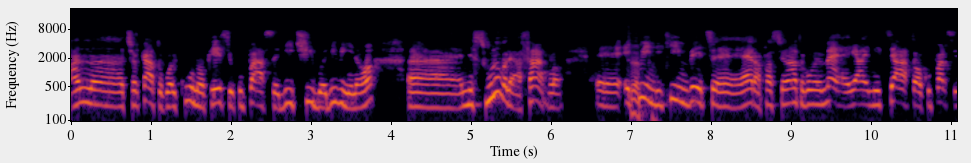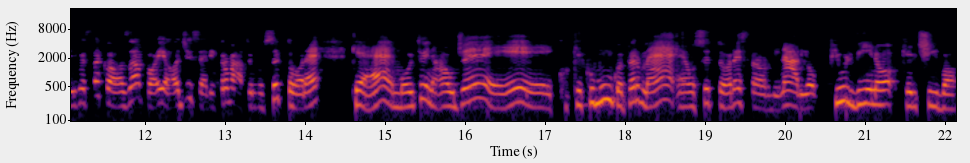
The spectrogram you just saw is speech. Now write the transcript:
hanno cercato qualcuno che si occupasse di cibo e di vino, eh, nessuno voleva farlo. Eh, certo. E quindi chi invece era appassionato come me e ha iniziato a occuparsi di questa cosa, poi oggi si è ritrovato in un settore che è molto in auge e che comunque per me è un settore straordinario, più il vino che il cibo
